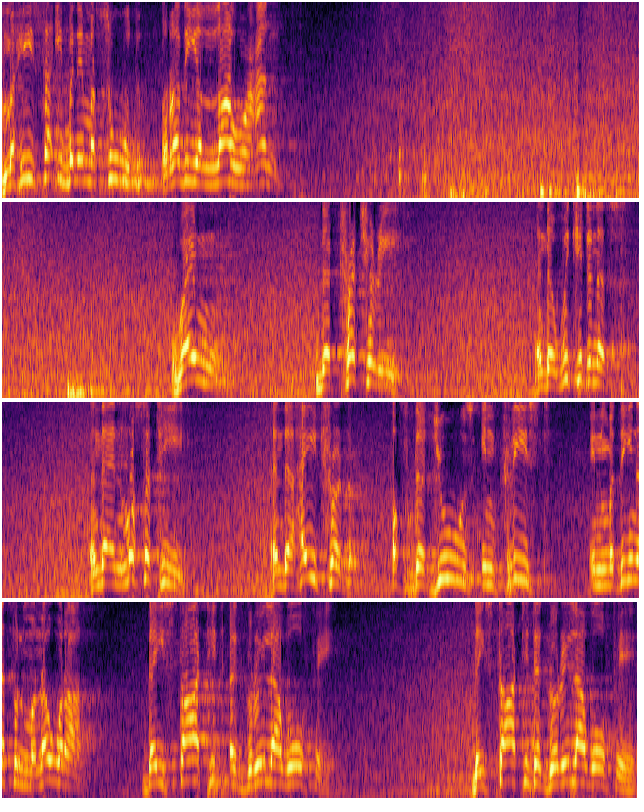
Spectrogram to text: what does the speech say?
Mahisa ibn Masud radiyallahu an when the treachery and the wickedness and the animosity and the hatred of the Jews increased in Madinatul Munawwara, they started a guerrilla warfare. They started a guerrilla warfare.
